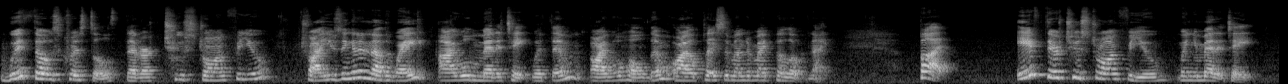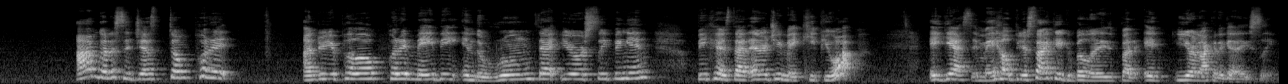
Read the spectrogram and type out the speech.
with those crystals that are too strong for you, try using it another way. I will meditate with them, I will hold them, or I'll place them under my pillow at night. But if they're too strong for you when you meditate, I'm going to suggest don't put it under your pillow. Put it maybe in the room that you're sleeping in because that energy may keep you up. It, yes, it may help your psychic abilities, but it, you're not going to get any sleep.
